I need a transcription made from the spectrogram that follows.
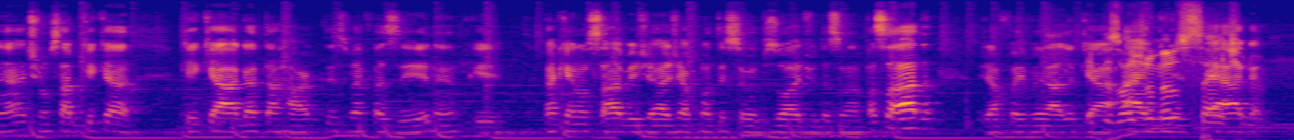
Né? A gente não sabe o que, que, a, que, que a Agatha Harkness vai fazer, né? Porque, pra quem não sabe, já, já aconteceu o episódio da semana passada. Já foi revelado que episódio a. Episódio número 7, né?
